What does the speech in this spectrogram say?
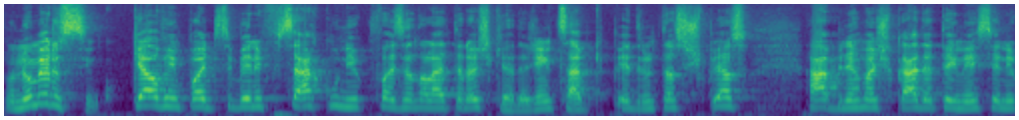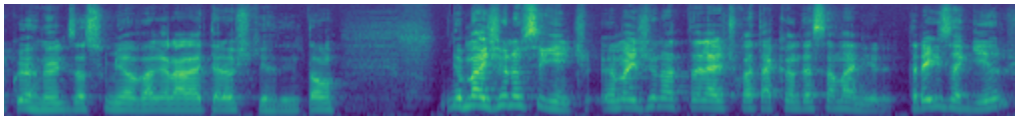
O número 5. Kelvin pode se beneficiar com o Nico fazendo a lateral esquerda. A gente sabe que Pedrinho está suspenso. Abner machucado, a tendência é Nico Hernandes assumir a vaga na lateral esquerda. Então, imagina o seguinte. Imagina o Atlético atacando dessa maneira. Três zagueiros.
